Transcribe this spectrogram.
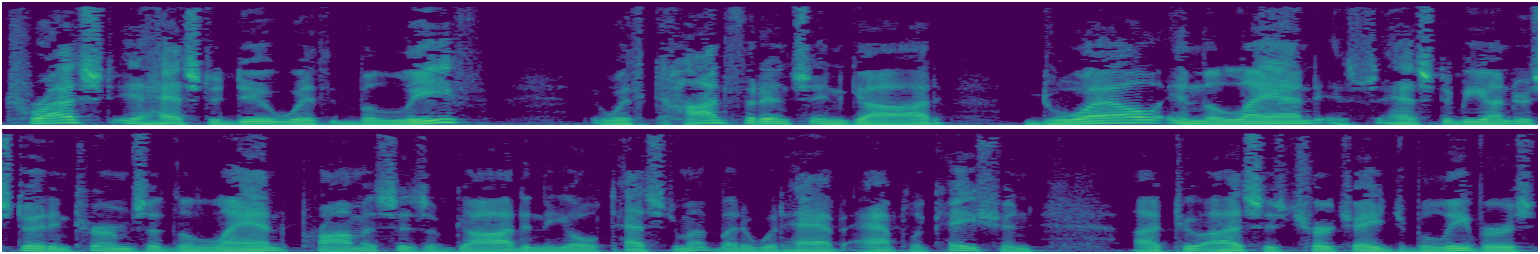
Trust, it has to do with belief, with confidence in God. Dwell in the land is, has to be understood in terms of the land promises of God in the Old Testament, but it would have application uh, to us as church age believers.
